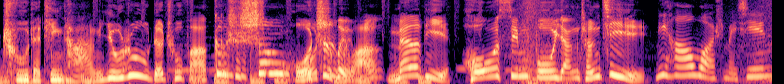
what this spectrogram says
出得厅堂又入得厨房，更是生活智慧王。Melody 核心补养成记，你好，我是美心。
